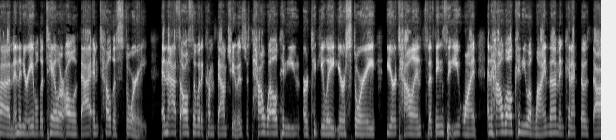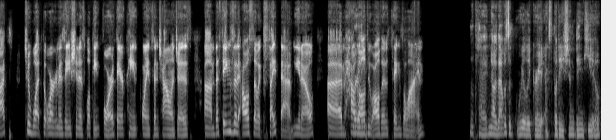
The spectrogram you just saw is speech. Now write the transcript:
um, and then you're able to tailor all of that and tell the story. And that's also what it comes down to is just how well can you articulate your story your talents the things that you want and how well can you align them and connect those dots to what the organization is looking for their pain points and challenges um, the things that also excite them you know um, how right. well do all those things align okay no that was a really great explanation thank you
